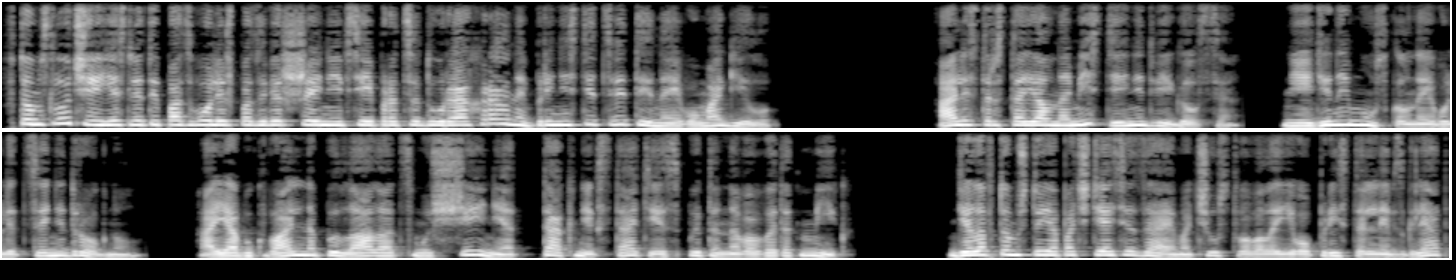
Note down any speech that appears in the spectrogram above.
В том случае, если ты позволишь по завершении всей процедуры охраны принести цветы на его могилу. Алистер стоял на месте и не двигался. Ни единый мускул на его лице не дрогнул. А я буквально пылала от смущения, так не кстати испытанного в этот миг. Дело в том, что я почти осязаемо чувствовала его пристальный взгляд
